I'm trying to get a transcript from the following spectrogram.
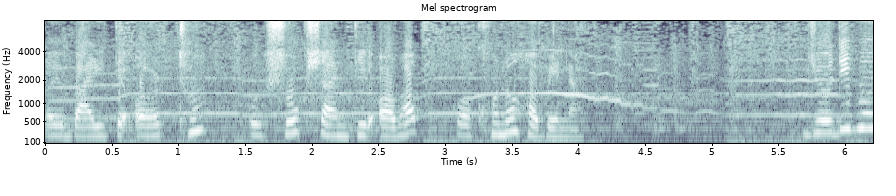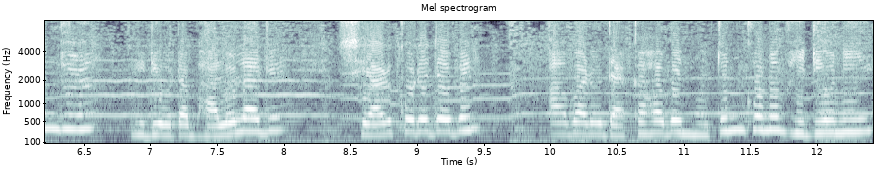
তবে বাড়িতে অর্থ ও সুখ শান্তির অভাব কখনো হবে না। যদি বন্ধুরা ভিডিওটা ভালো লাগে, শেয়ার করে দেবেন। আবারও দেখা হবে নতুন কোনো ভিডিও নিয়ে।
